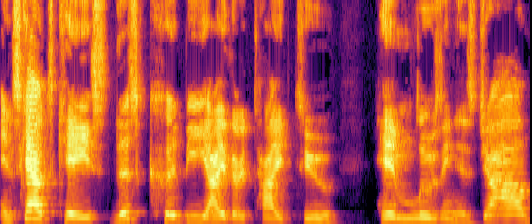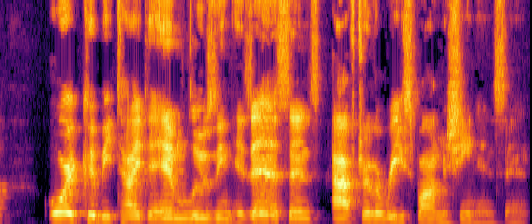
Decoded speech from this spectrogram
In Scout's case, this could be either tied to him losing his job, or it could be tied to him losing his innocence after the respawn machine incident.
